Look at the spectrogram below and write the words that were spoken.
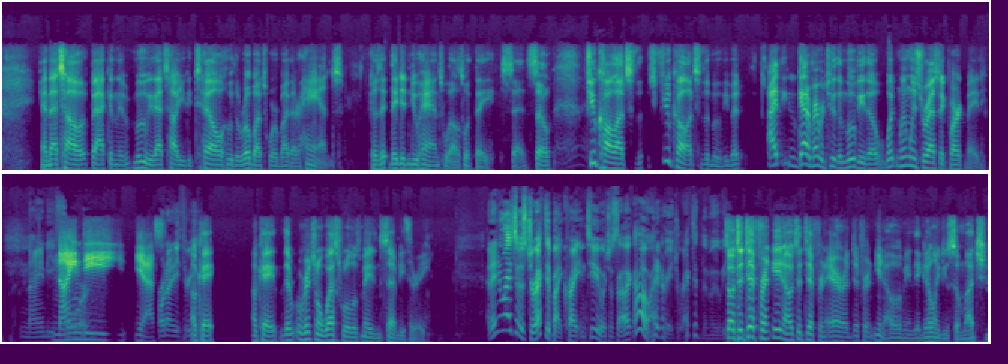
and that's how back in the movie, that's how you could tell who the robots were by their hands because they, they didn't do hands well, is what they said. So, a few call outs, few call outs to the movie, but I you got to remember too the movie though. What when was Jurassic Park made? 90 90, yes. or 93. Okay, okay, the original Westworld was made in '73. I didn't realize it was directed by Crichton too, which was like, oh, I didn't know he directed the movie. So it's a different, you know, it's a different era, different, you know. I mean, they could only do so much.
